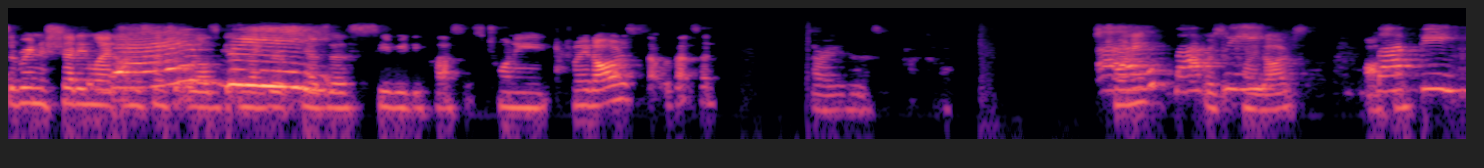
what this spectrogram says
Sabrina shedding light on the essential oils. Get in my group. She has a CBD class. It's 20 $20. Is that what that said? Sorry. It's 20 or is it $20? Awesome. Puppy.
